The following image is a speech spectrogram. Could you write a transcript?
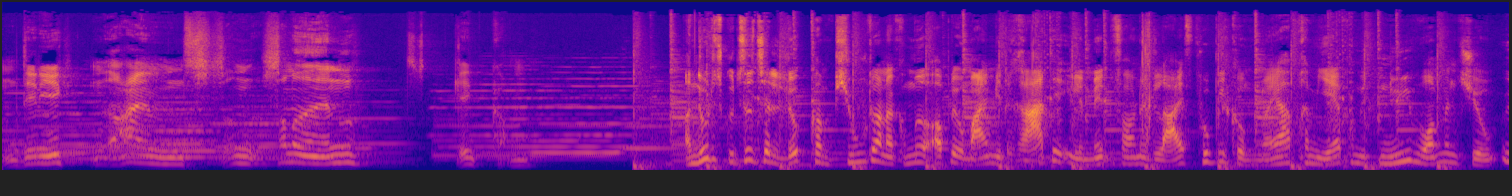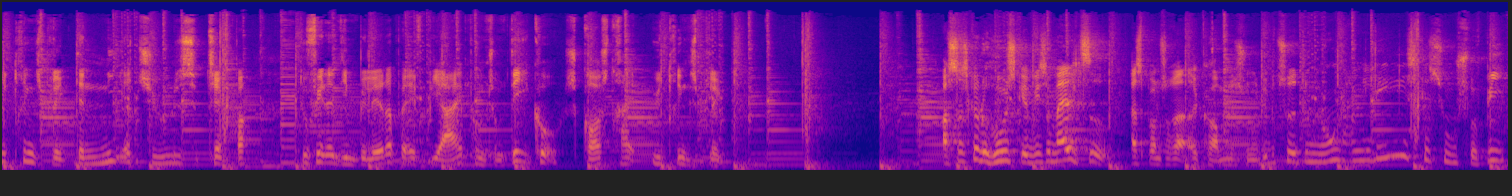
Men det er de ikke. Nej, men sådan, sådan noget andet skal ikke komme. Og nu er det sgu tid til at lukke computeren og komme ud og opleve mig mit rette element foran et live publikum, når jeg har premiere på mit nye one-man-show Ytringspligt den 29. september. Du finder dine billetter på fbi.dk-ytringspligt. Og så skal du huske, at vi som altid er sponsoreret af Comedy Zoo. Det betyder, at du nogle gange lige skal suge forbi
